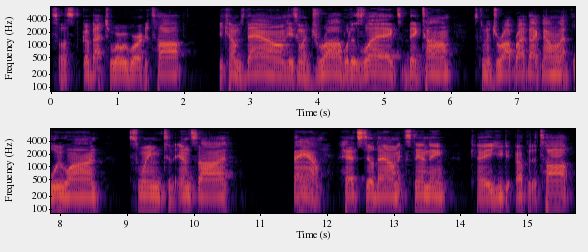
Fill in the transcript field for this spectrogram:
so let's go back to where we were at the top. He comes down. He's going to drop with his legs, big time. It's going to drop right back down on that blue line, swing to the inside. Bam. Head still down, extending. Okay, you get up at the top.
